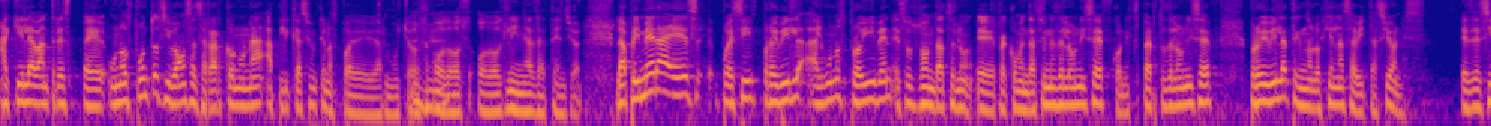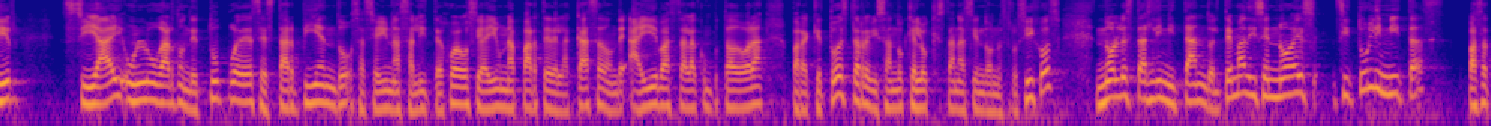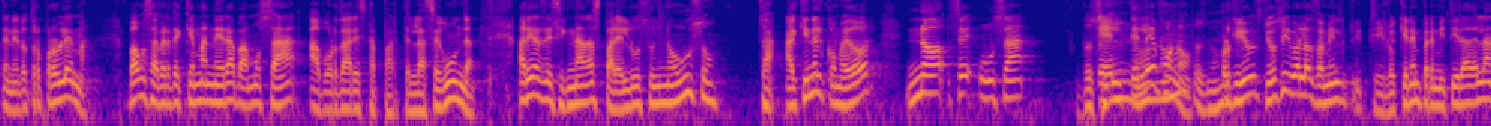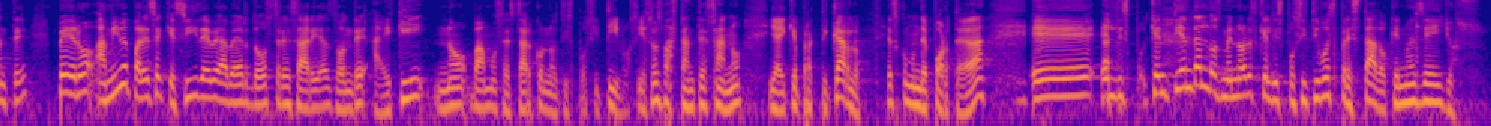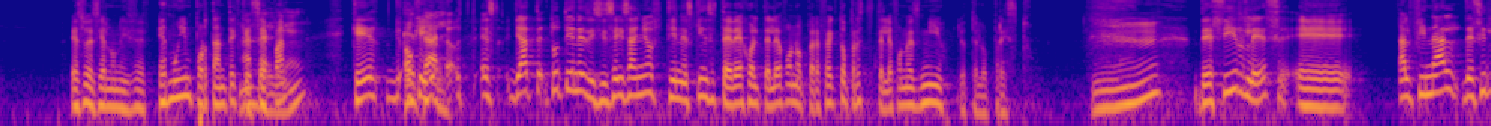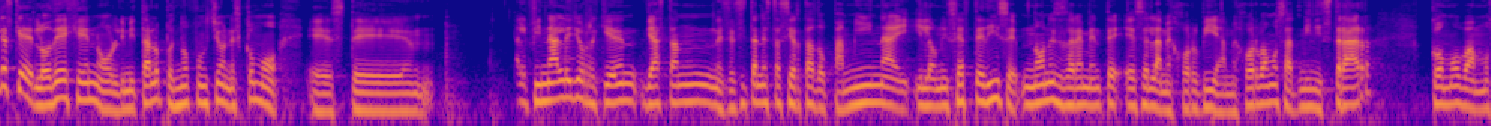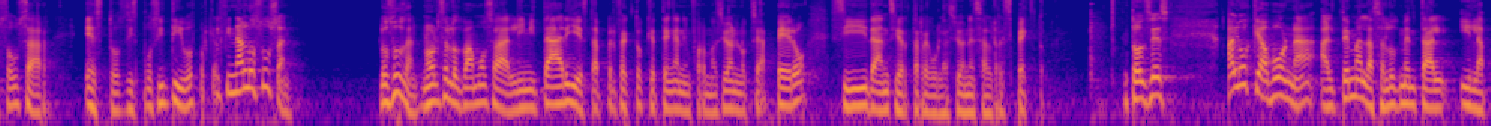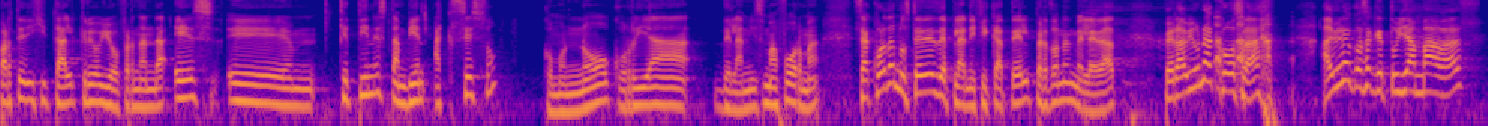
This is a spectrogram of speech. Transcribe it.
Aquí le van tres, eh, unos puntos y vamos a cerrar con una aplicación que nos puede ayudar mucho o, dos, o dos líneas de atención. La primera es, pues sí, prohibir, algunos prohíben, esos son datos, eh, recomendaciones de la UNICEF, con expertos de la UNICEF, prohibir la tecnología en las habitaciones. Es decir, si hay un lugar donde tú puedes estar viendo, o sea, si hay una salita de juego, si hay una parte de la casa donde ahí va a estar la computadora para que tú estés revisando qué es lo que están haciendo nuestros hijos, no lo estás limitando. El tema dice, no es, si tú limitas, vas a tener otro problema. Vamos a ver de qué manera vamos a abordar esta parte. La segunda, áreas designadas para el uso y no uso. O sea, aquí en el comedor no se usa pues el teléfono. Pues porque yo, yo sí veo a las familias, si lo quieren permitir adelante, pero a mí me parece que sí debe haber dos, tres áreas donde aquí no vamos a estar con los dispositivos. Y eso es bastante sano y hay que practicarlo. Es como un deporte, ¿verdad? Eh, que entiendan los menores que el dispositivo es prestado, que no es de ellos. Eso decía el UNICEF. Es muy importante que sepan Que, ya tú tienes 16 años, tienes 15, te dejo el teléfono perfecto, pero este teléfono es mío, yo te lo presto. Mm. Decirles, eh, al final, decirles que lo dejen o limitarlo, pues no funciona. Es como, este, al final ellos requieren, ya están, necesitan esta cierta dopamina y, y, la UNICEF te dice, no necesariamente esa es la mejor vía, mejor vamos a administrar cómo vamos a usar estos dispositivos, porque al final los usan. Los usan, no se los vamos a limitar y está perfecto que tengan información, lo que sea, pero sí dan ciertas regulaciones al respecto. Entonces, algo que abona al tema de la salud mental y la parte digital, creo yo, Fernanda, es eh, que tienes también acceso, como no ocurría de la misma forma. ¿Se acuerdan ustedes de Planificatel? Perdónenme la edad, pero había una cosa, había una cosa que tú llamabas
